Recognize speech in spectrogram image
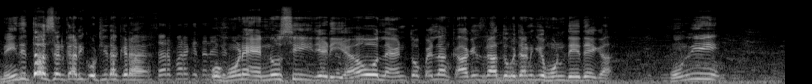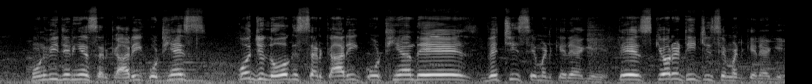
ਨਹੀਂ ਦਿੱਤਾ ਸਰਕਾਰੀ ਕੋਠੀ ਦਾ ਕਿਰਾਇਆ? ਸਰ ਪਰ ਕਿਤਨੇ ਉਹ ਹੁਣ ਐਨਓਸੀ ਜਿਹੜੀ ਆ ਉਹ ਲੈਣ ਤੋਂ ਪਹਿਲਾਂ ਕਾਗਜ਼ ਰੱਦ ਹੋ ਜਾਣਗੇ ਹੁਣ ਦੇ ਦੇਗਾ। ਹੁਣ ਵੀ ਹੁਣ ਵੀ ਜਿਹੜੀਆਂ ਸਰਕਾਰੀ ਕੋਠੀਆਂ ਇਸ- ਕੁਝ ਲੋਕ ਸਰਕਾਰੀ ਕੋਠੀਆਂ ਦੇ ਵਿੱਚ ਹੀ ਸਿਮਟ ਕੇ ਰਹਿ ਗਏ ਤੇ ਸਿਕਿਉਰਿਟੀ 'ਚ ਹੀ ਸਿਮਟ ਕੇ ਰਹਿ ਗਏ।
